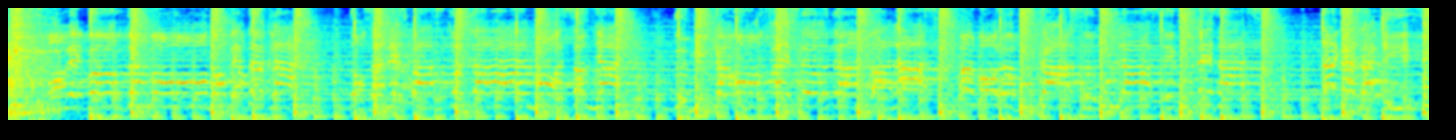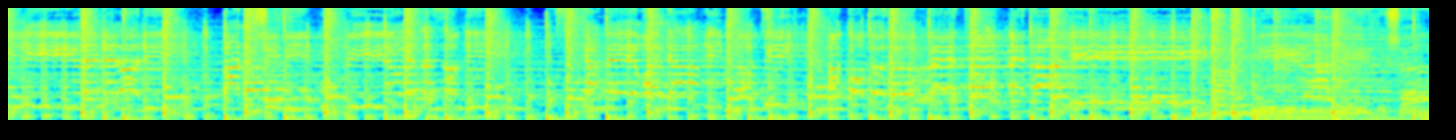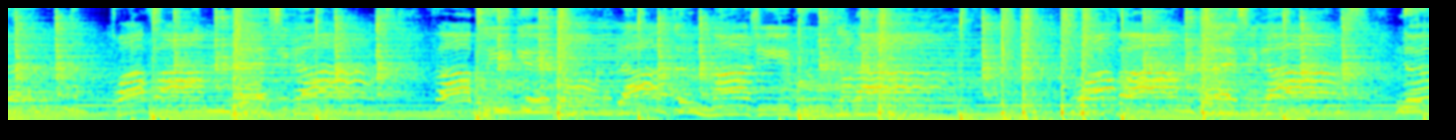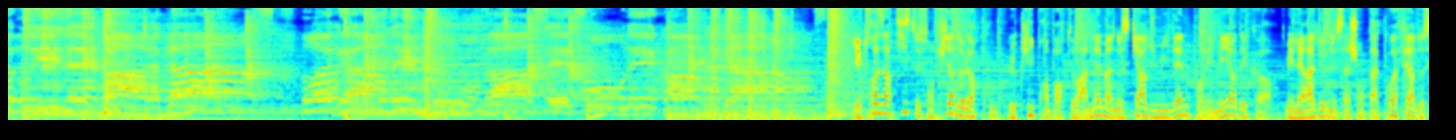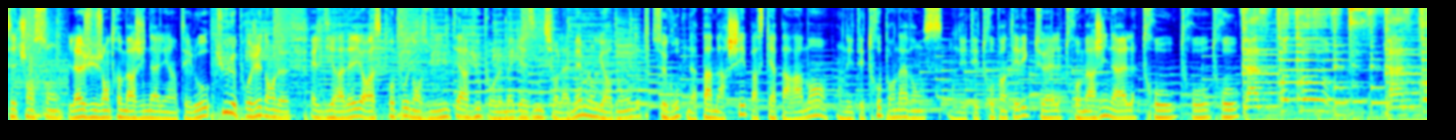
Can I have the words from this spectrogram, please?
Les trois artistes sont fiers de leur coup. Le clip remportera même un Oscar du Midem pour les meilleurs décors. Mais les radios ne sachant pas quoi faire de cette chanson, la juge entre Marginal et Intello tue le projet dans l'œuf. Elle dira d'ailleurs à ce propos dans une interview pour le magazine sur la même longueur d'onde, ce groupe n'a pas marché parce qu'apparemment on était trop en avance, on était trop intellectuel, trop marginal, trop, trop, trop. Trop trop.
